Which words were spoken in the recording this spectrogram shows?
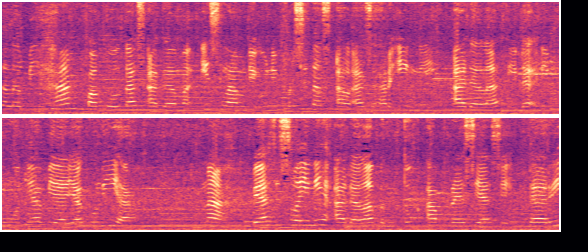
kelebihan Fakultas Agama Islam di Universitas Al-Azhar ini adalah tidak dipungutnya biaya kuliah. Beasiswa ini adalah bentuk apresiasi dari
